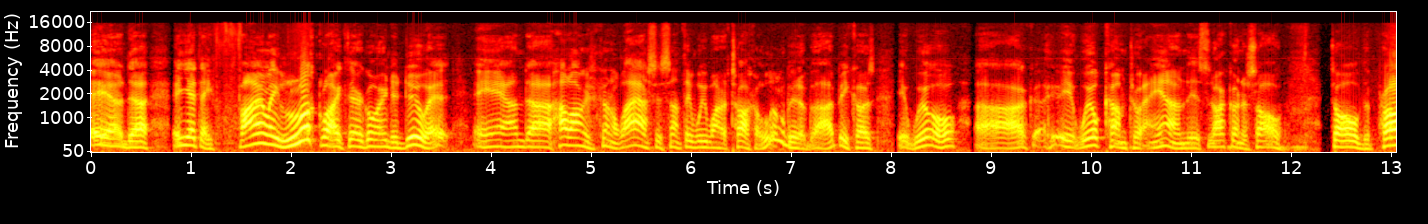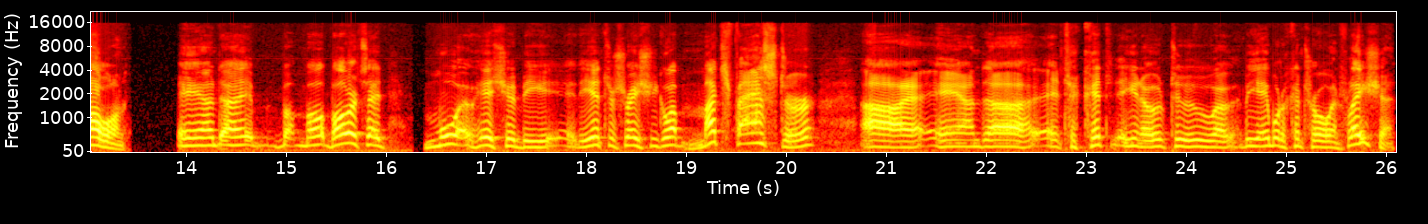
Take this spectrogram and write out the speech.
and and yet they finally look like they're going to do it. And how long it's going to last is something we want to talk a little bit about because it will it will come to an end. It's not going to solve solve the problem. And uh, Bullard said more, it should be, the interest rate should go up much faster uh, and, uh, to, you know, to uh, be able to control inflation.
